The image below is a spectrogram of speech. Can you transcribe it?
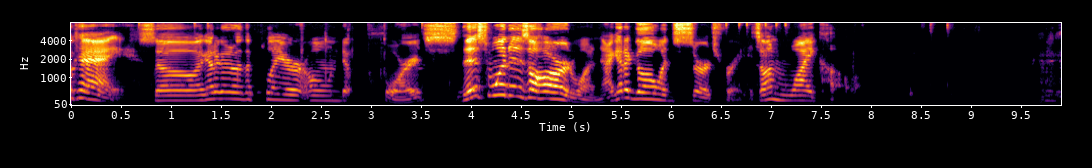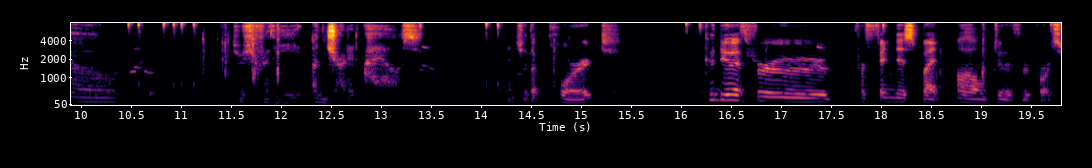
Okay, so I gotta go to the player-owned ports. This one is a hard one. I gotta go and search for it. It's on Waiko. I gotta go search for the Uncharted Isles. Enter the port. Could do it through for Findus, but I'll do it through Sarim.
